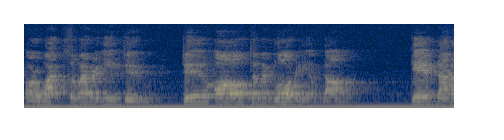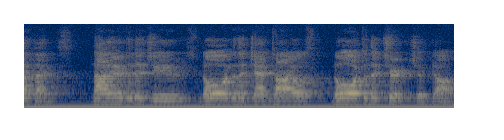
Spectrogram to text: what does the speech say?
or whatsoever ye do, do all to the glory of God. Give none offense, neither to the Jews, nor to the Gentiles, nor to the church of God.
